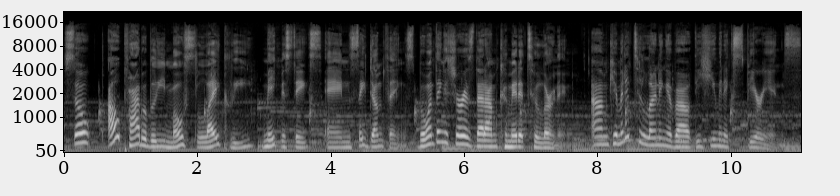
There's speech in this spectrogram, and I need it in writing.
So I'll probably most likely make mistakes and say dumb things. But one thing is sure is that I'm committed to learning. I'm committed to learning about the human experience,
